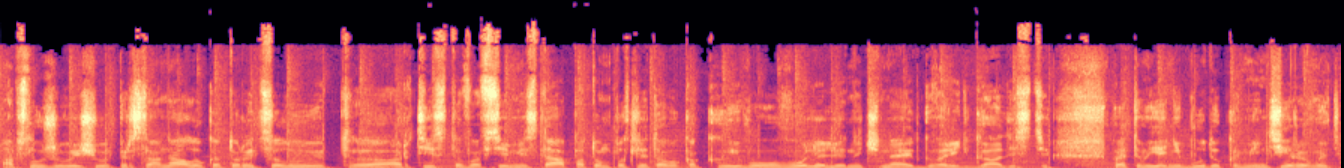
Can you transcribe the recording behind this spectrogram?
обслуживающему персоналу, который целует э, артиста во все места, а потом после того, как его уволили, начинает говорить гадости. Поэтому я не буду комментировать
